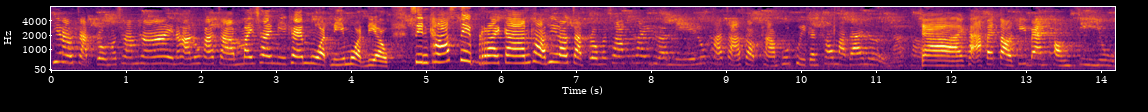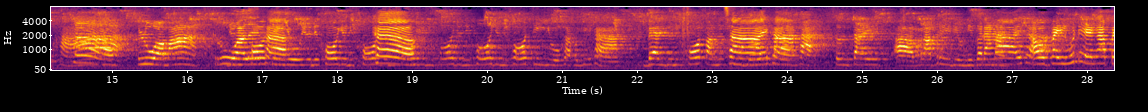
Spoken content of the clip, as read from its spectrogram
ที่เราจัดโปรโมชั่นให้นะคะ ลูกค้าจ๋าไม่ใช่มีแค่หมวดนี้หมวดเดียว สินค้า 10 รายการค่ะที่เราจัดโปรโมชั่นให้เดือนนี้ ลูกค้าจ๋าสอบถามพูดคุยกันเข้ามาได้เลยนะคะใช่ค่ะ ไปต่อที่แบรนด์ของ GU ค่ะค่ะรัวมากรัวเลยค่ะยูนิโค GU ยูนิโคยูนิโคค่ะยูนิโคยูนิโคยูนิโค GU ค่ะคุณพี่ค่ะ แบรนด์ยูนิโคตอนนี้ใช่เยอะค่ะมากค่ะ สนใจอ่ารับรีวิวนี้ก็ได้ ได้ค่ะเอาไปรุ้นเองเอาไป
